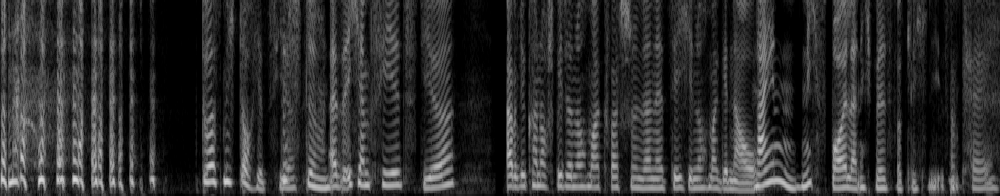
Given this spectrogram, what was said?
du hast mich doch jetzt hier. Das stimmt. Also ich empfehle es dir. Aber wir können auch später nochmal quatschen und dann erzähle ich dir nochmal genau. Nein, nicht spoilern, ich will es wirklich lesen. Okay.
